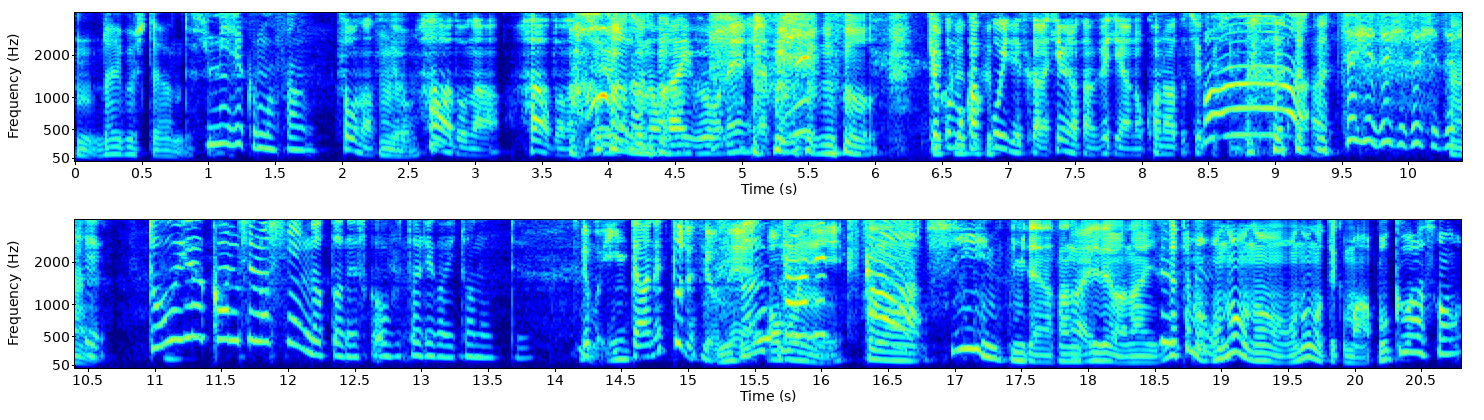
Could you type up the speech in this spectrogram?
うんライブしてあるんですよ。イミジクモさん。そうなんですよ、うん。ハードなハードな重力のライブをね やってそう。曲もかっこいいですから日村さんぜひあのこの後チェックしてみてぜひぜひぜひぜひ、はい。どういう感じのシーンだったんですか？お二人がいたのってでもインターネットですよねインター主にそのシーンみたいな感じではない、ででもおのおのおのおのっていうかまあ僕はそう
